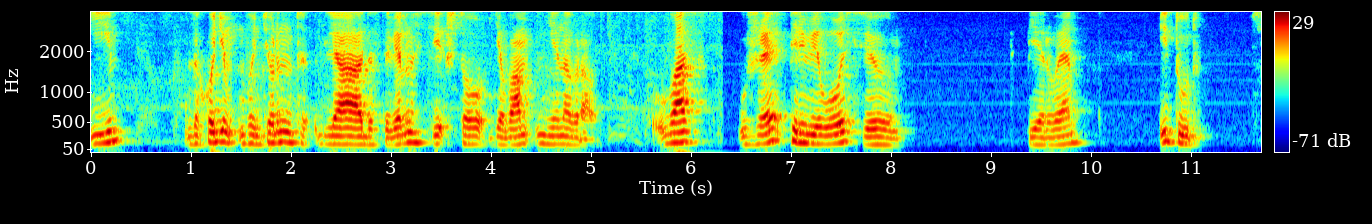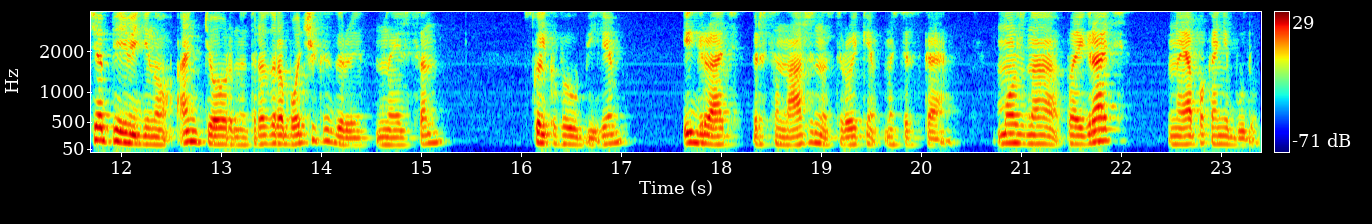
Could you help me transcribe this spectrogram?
и заходим в интернет для достоверности, что я вам не наврал. У вас уже перевелось э, первое. И тут все переведено. Unturned. Разработчик игры. Нельсон. Сколько вы убили. Играть. Персонажи. Настройки. Мастерская. Можно поиграть, но я пока не буду.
